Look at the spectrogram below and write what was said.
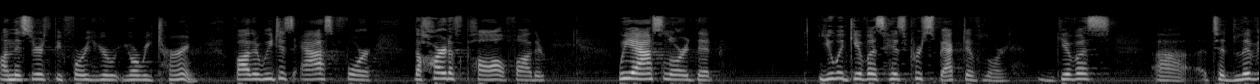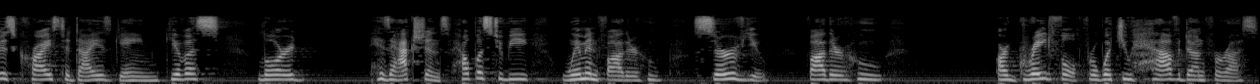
on this earth before your, your return. Father, we just ask for the heart of Paul, Father. We ask, Lord, that you would give us his perspective, Lord. Give us uh, to live as Christ, to die as gain. Give us Lord, his actions. Help us to be women, Father, who serve you, Father, who are grateful for what you have done for us.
